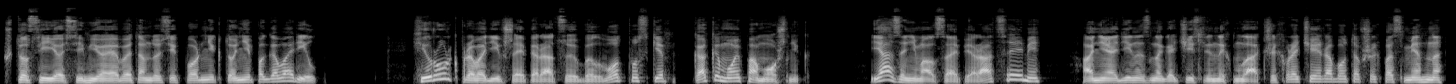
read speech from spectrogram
что с ее семьей об этом до сих пор никто не поговорил. Хирург, проводивший операцию, был в отпуске, как и мой помощник. Я занимался операциями, а ни один из многочисленных младших врачей, работавших посменно,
